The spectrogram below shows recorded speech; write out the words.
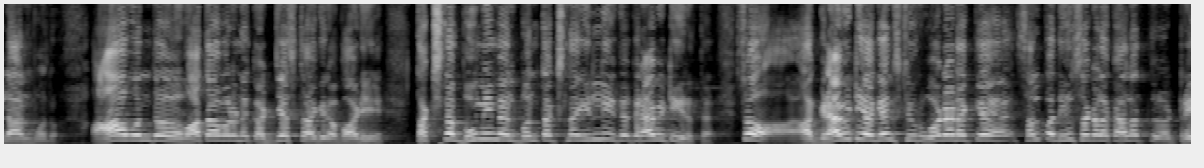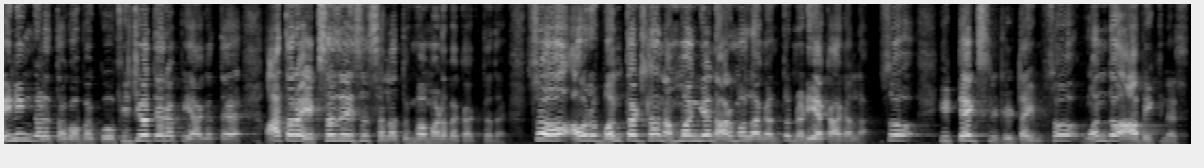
ಇಲ್ಲ ಅನ್ಬೋದು. ಆ ಒಂದು ವಾತಾವರಣಕ್ಕೆ ಅಡ್ಜಸ್ಟ್ ಆಗಿರೋ ಬಾಡಿ ತಕ್ಷಣ ಭೂಮಿ ಮೇಲೆ ಬಂದ ತಕ್ಷಣ ಇಲ್ಲಿ ಗ್ರಾವಿಟಿ ಇರುತ್ತೆ. ಸೊ ಆ ಗ್ರಾವಿಟಿ ಅಗೇನ್ಸ್ಟ್ ಇವ್ರು ಓಡಾಡೋಕ್ಕೆ ಸ್ವಲ್ಪ ದಿವಸಗಳ ಕಾಲ ಟ್ರೈನಿಂಗ್ಗಳು ತಗೋಬೇಕು ಫಿಸಿಯೋಥೆರಪಿ ಆಗುತ್ತೆ, ಆ ಥರ ಎಕ್ಸಸೈಸಸ್ ಎಲ್ಲ ತುಂಬ ಮಾಡಬೇಕಾಗ್ತದೆ. ಸೊ ಅವರು ಬಂದ ತಕ್ಷಣ ನಮ್ಮಂಗೆ ನಾರ್ಮಲ್ ಆಗಂತೂ ನಡೆಯೋಕ್ಕಾಗಲ್ಲ. So it takes little time so ಒಂದು ಆ ವೀಕ್ನೆಸ್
